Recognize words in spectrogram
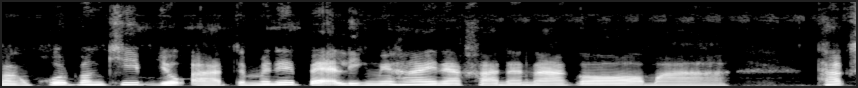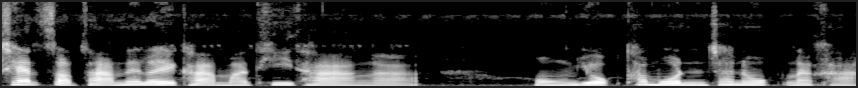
บางโพสต์บางคลิปหยกอาจจะไม่ได้แปะลิงก์ไว้ให้นะคะนานาก็มาทักแชทสอบถามได้เลยค่ะ มาที่ทางอ่าหงหยกทมนชนกนะคะ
